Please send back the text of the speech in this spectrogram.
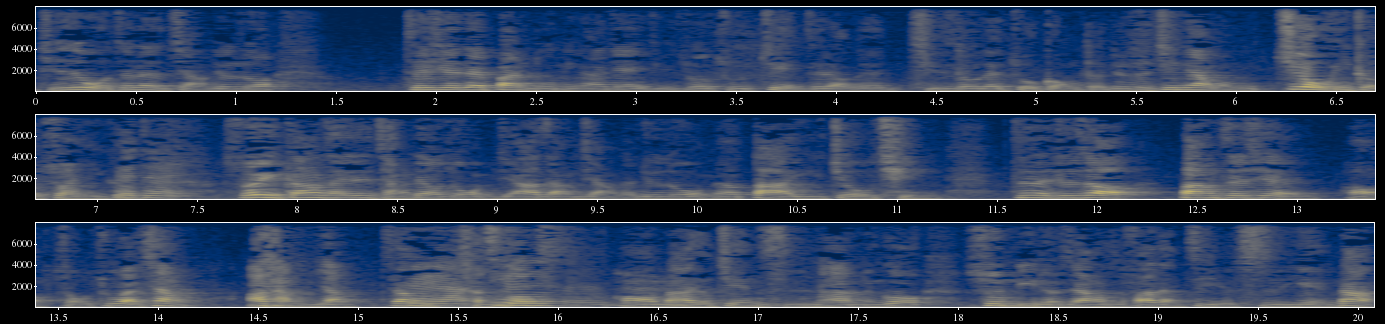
其实我真的讲，就是说，这些在办毒品案件以及做出戒瘾治疗的人，其实都在做功德，就是尽量我们救一个算一个。对对。所以刚才是强调说，我们家长讲的，就是说我们要大义救亲，真的就是要帮这些人哦走出来，像阿唐一样这样成功哦，那有坚持，那能够顺利的这样子发展自己的事业，那。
